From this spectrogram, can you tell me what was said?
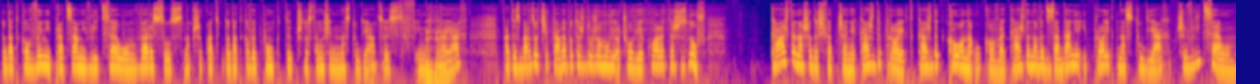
dodatkowymi pracami w liceum versus na przykład dodatkowe punkty przy dostaniu się na studia, co jest w innych Mhm. krajach. Ale to jest bardzo ciekawe, bo też dużo mówi o człowieku, ale też znów każde nasze doświadczenie, każdy projekt, każde koło naukowe, każde nawet zadanie i projekt na studiach czy w liceum,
